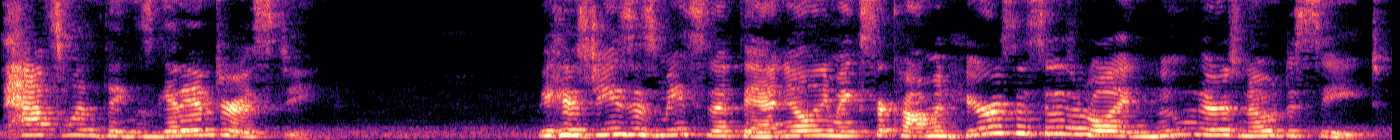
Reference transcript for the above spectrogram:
That's when things get interesting. Because Jesus meets Nathanael and he makes the comment, Here is this Israelite in whom there is no deceit.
